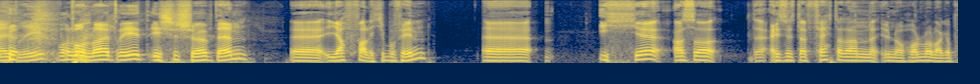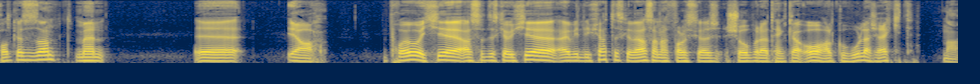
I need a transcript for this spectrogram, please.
er drit. boller er drit, ikke kjøp den. Uh, Iallfall ikke på Finn. Uh, ikke Altså, det, jeg syns det er fett at han underholder og lager podkast og sånt, men uh, ja. Prøv å ikke Altså, det skal jo ikke Jeg vil jo ikke at det skal være sånn at folk skal se på det og tenke 'Å, alkohol er kjekt'. Nei.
